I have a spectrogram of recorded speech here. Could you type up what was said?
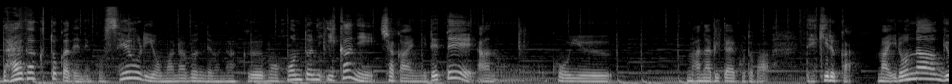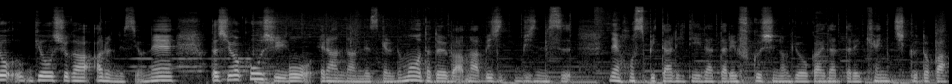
大学とかでねこうセオリーを学ぶんではなくもう本当にいかに社会に出てあのこういう学びたいことができるかまあ、いろんな業種があるんですよね。私は講師を選んだんですけれども、例えば、まあ、ビジネス、ね、ホスピタリティだったり、福祉の業界だったり、建築とか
